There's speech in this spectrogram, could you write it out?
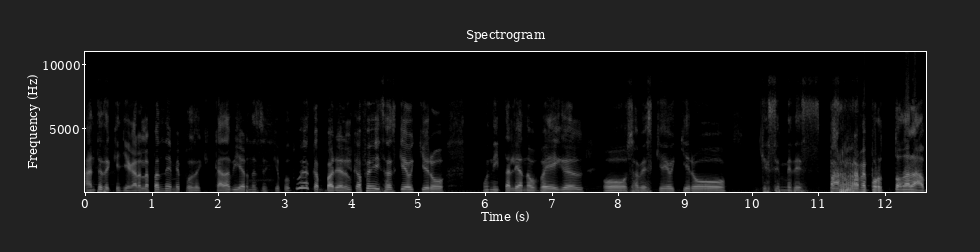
antes de que llegara la pandemia, pues de que cada viernes, de que pues voy a ca- variar el café y sabes que hoy quiero un italiano bagel o sabes que hoy quiero que se me desparrame por toda la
